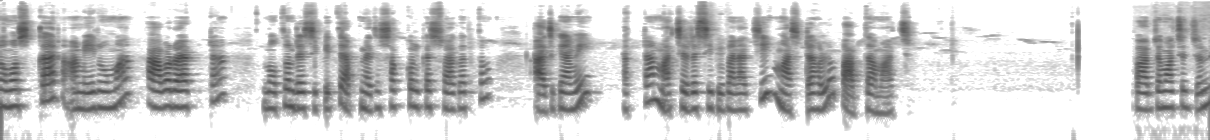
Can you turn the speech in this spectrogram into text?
নমস্কার, আমি রুমা। আবারও একটা নতুন রেসিপিতে আপনাদের সকলকে স্বাগত। আজকে আমি একটা মাছের রেসিপি বানাচ্ছি, মাছটা হলো পাবদা মাছ। পাবদা মাছের জন্য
